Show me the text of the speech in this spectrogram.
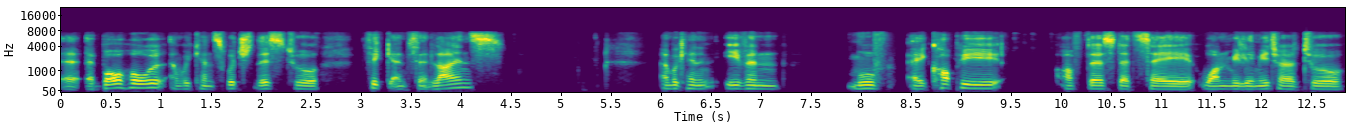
a, a borehole and we can switch this to thick and thin lines. And we can even move a copy of this, let's say one millimeter to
